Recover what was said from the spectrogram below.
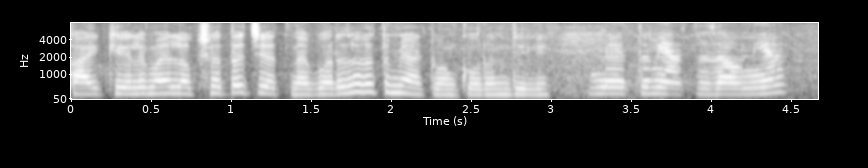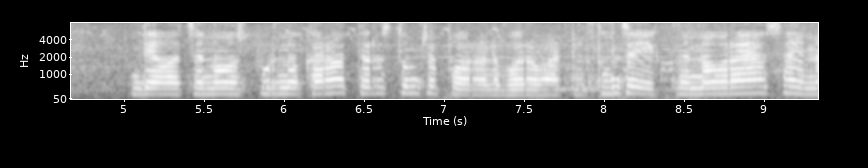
काय केलं माझ्या लक्षातच येत नाही. बरं झालं तुम्ही आठवण करून दिली. नाही तुम्ही आता जाऊन या. देवाचा नवस पूर्ण करा तरच तुमच्या पोराला बरं वाटेल. तुमचा एक तर नवरा असा आहे ना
